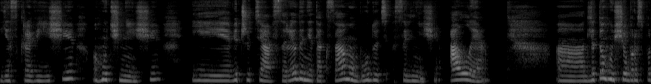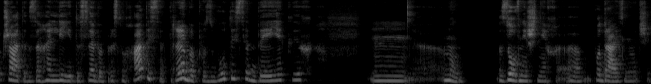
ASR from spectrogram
яскравіші, гучніші, і відчуття всередині так само будуть сильніші. Але для того, щоб розпочати взагалі до себе прислухатися, треба позбутися деяких ну, зовнішніх е, подразнювачів.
